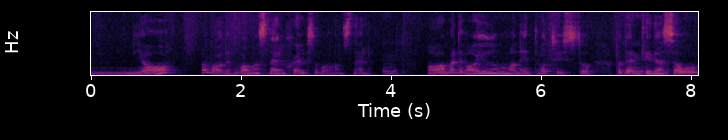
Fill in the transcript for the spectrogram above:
Mm, ja, vad var det? Var man snäll själv så var han snäll. Mm. Ja, men det var ju om man inte var tyst. Och på den Mm. tiden så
